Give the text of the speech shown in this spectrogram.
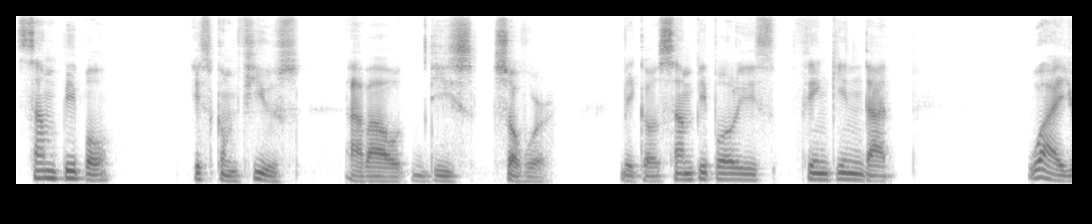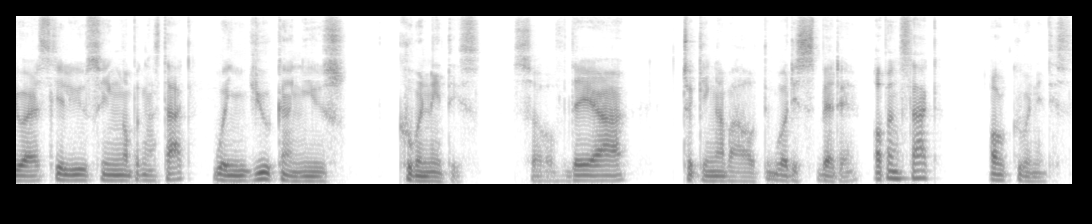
some people is confused about this software because some people is thinking that why you are still using OpenStack when you can use Kubernetes. So they are talking about what is better, OpenStack or Kubernetes.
